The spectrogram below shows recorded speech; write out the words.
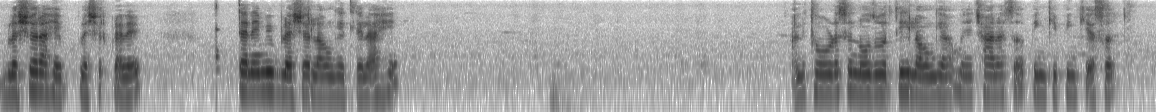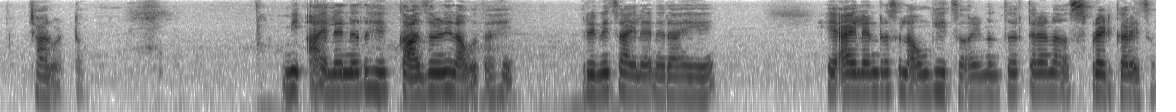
ब्लशर आहे ब्लशर पॅलेट त्याने मी ब्लशर लावून घेतलेलं आहे. आणि थोडंसं नोजवरतीही लावून घ्या म्हणजे छान असं पिंकी पिंकी असं छान वाटतं. मी आयलायनर हे काजळने लावत आहे. रेनेचं आयलायनर आहे हे. हे आयलायनर असं लावून घ्यायचं आणि नंतर त्याला ना स्प्रेड करायचं.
